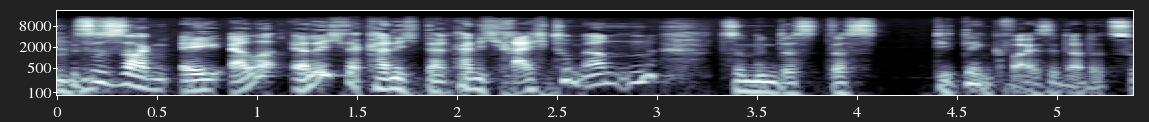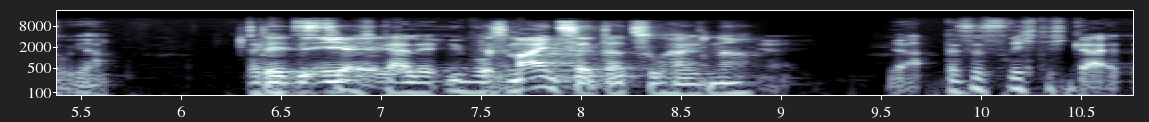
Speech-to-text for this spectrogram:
Mhm. Jetzt wirst du sagen, ey, ehrlich, da kann ich, da kann ich Reichtum ernten? Zumindest das, die Denkweise da dazu, ja. Da gibt es ziemlich geile Übungen. Das Mindset dazu halt, ne? Ja. Ja, das ist richtig geil.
